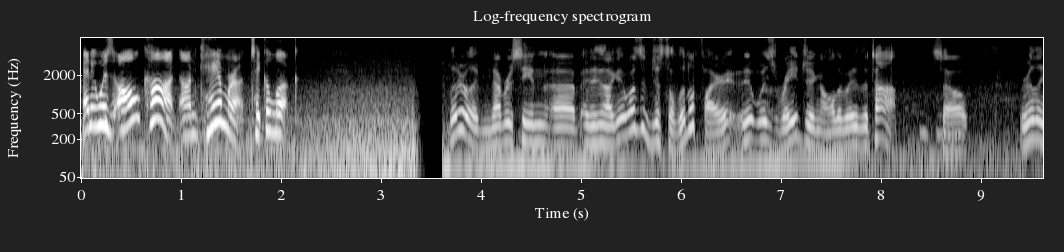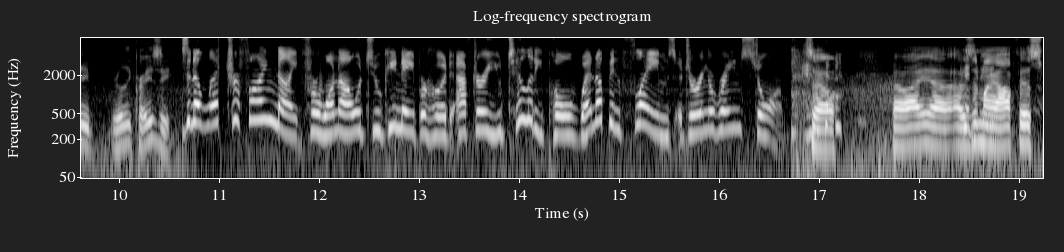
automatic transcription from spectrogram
and it was all caught on camera. Take a look. Literally, I've never seen uh, anything like it. It wasn't just a little fire, it, it was raging all the way to the top. So really, really crazy. It's an electrifying night for one Ahwatukee neighborhood after a utility pole went up in flames during a rainstorm. So. Uh, I, uh, I was in my office,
